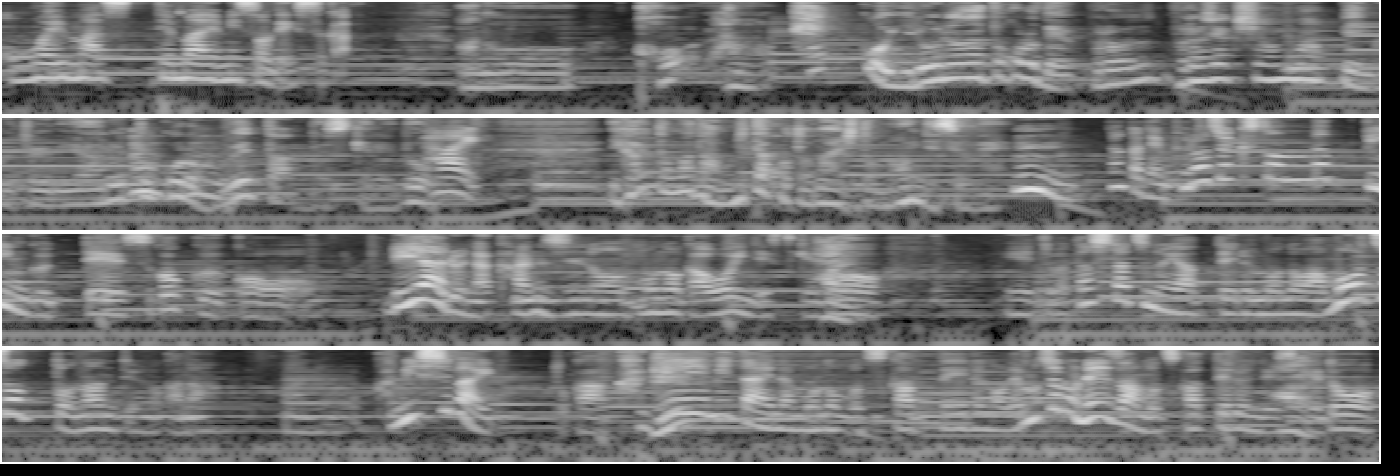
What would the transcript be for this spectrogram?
思います。手前味噌ですが。あのこあの結構いろいろなところでプロプロジェクションマッピングというのをやるところ増えたんですけれど、はい。意外とまだ見たことない人も多いんですよね。うん、なんかねプロジェクションマッピングってすごくこうリアルな感じのものが多いんですけど、はえー、と私たちのやっているものはもうちょっとなんていうのかな。あの紙芝居とか影みたいなものも使っているのでもちろんレーザーも使ってるんですけど、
